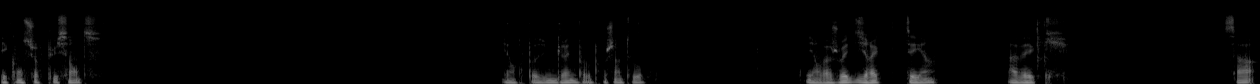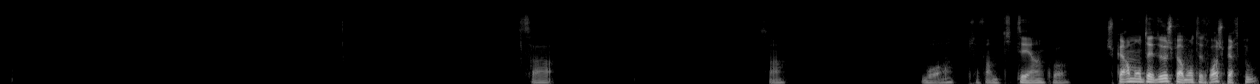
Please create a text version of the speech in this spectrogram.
et qu'on surpuissante. Et on repose une graine pour le prochain tour. Et on va jouer direct T1 avec ça. Ça. Ça. Bon, ça fait un petit T1 quoi. Je perds mon T2, je perds mon T3, je perds tout.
